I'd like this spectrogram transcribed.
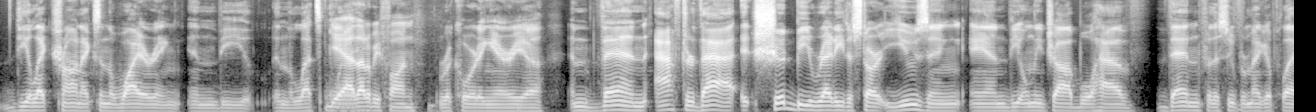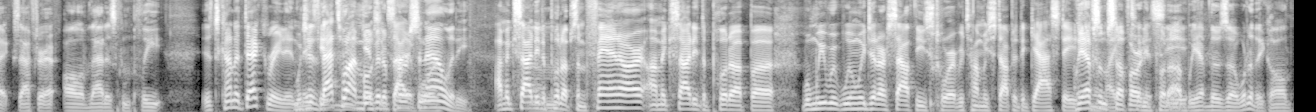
the electronics and the wiring in the in the let's play Yeah, that'll be fun. recording area and then after that it should be ready to start using and the only job we'll have then for the super megaplex after all of that is complete is to kind of decorate it, Which is it- that's what I'm give most it a excited personality. For. I'm excited to put up some fan art. I'm excited to put up uh, when we were, when we did our southeast tour. Every time we stopped at the gas station, We have in, some like, stuff already put up. We have those. Uh, what are they called?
